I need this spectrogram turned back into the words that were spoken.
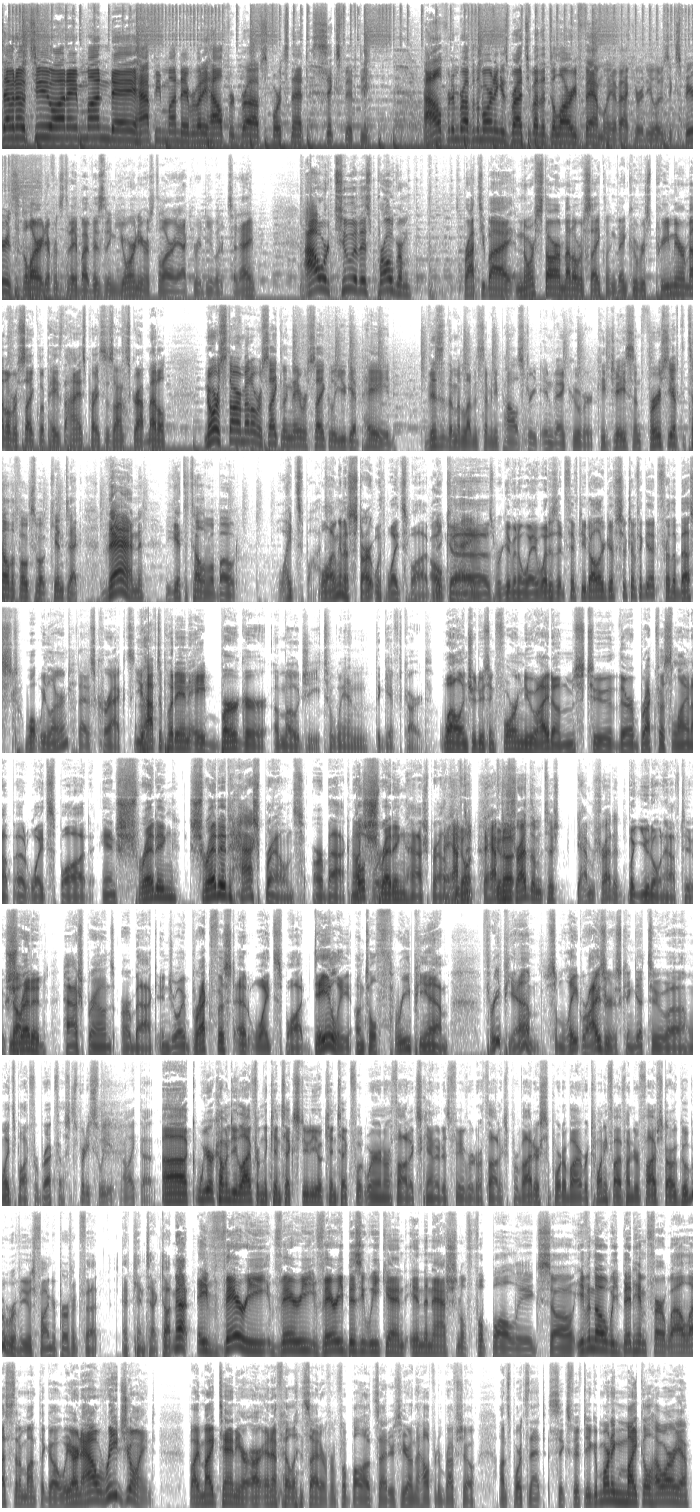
702 on a Monday. Happy Monday, everybody. Halford Brough, Sportsnet 650. Halford and Brough in the morning is brought to you by the Dilawri family of Acura dealers. Experience the Dilawri difference today by visiting your nearest Dilawri Acura dealer today. Hour two of this program is brought to you by North Star Metal Recycling. Vancouver's premier metal recycler pays the highest prices on scrap metal. North Star Metal Recycling, they recycle, you get paid. Visit them at 1170 Powell Street in Vancouver. Okay, Jason, first you have to tell the folks about Kintec. Then you get to tell them about White Spot. Well, I'm going to start with White Spot Okay. because we're giving away what is it, fifty dollar gift certificate for the best what we learned. That is correct. You uh, have to put in a burger emoji to win the gift card. Well, introducing four new items to their breakfast lineup at White Spot, and shredding shredded hash browns are back. Not Both were. shredding hash browns. They You have to. don't- They have to not- shred them to have them shredded. but you don't have to. No. Shredded hash browns are back. Enjoy breakfast at White Spot daily until 3 p.m. 3 p.m. Some late risers can get to uh, White Spot for breakfast. It's pretty sweet. I like that. Uh, we are coming to you live from the Kintec studio. Kintec Footwear and Orthotics, Canada's favorite orthotics provider, supported by over 2,500 five star Google reviews. Find your perfect fit at kintec.net. A very, very, very busy weekend in the National Football League. So even though we bid him farewell less than a month ago, we are now rejoined by Mike Tanier, our NFL insider from Football Outsiders, here on the Halford and Brough Show on Sportsnet 650. Good morning, Michael. How are you?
